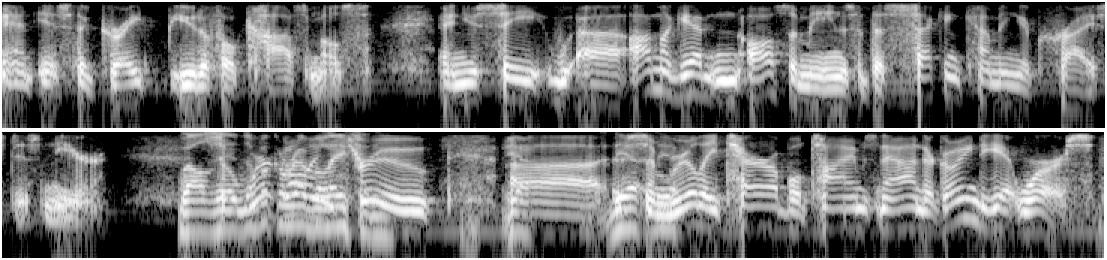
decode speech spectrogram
and it's the great, beautiful cosmos. And you see, uh, Armageddon also means that the second coming of Christ is near. Well, the, So the we're book of going Revelation. through uh, Yeah, some yeah. really terrible times now, and they're going to get worse. Uh,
